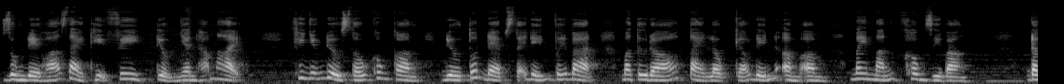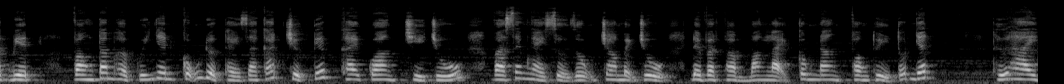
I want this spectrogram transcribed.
dùng để hóa giải thị phi, tiểu nhân hãm hại. Khi những điều xấu không còn, điều tốt đẹp sẽ đến với bạn, mà từ đó tài lộc kéo đến ầm ầm, may mắn không gì bằng. Đặc biệt, vòng tam hợp quý nhân cũng được thầy Gia Cát trực tiếp khai quang, trì chú và xem ngày sử dụng cho mệnh chủ để vật phẩm mang lại công năng phong thủy tốt nhất. Thứ hai,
